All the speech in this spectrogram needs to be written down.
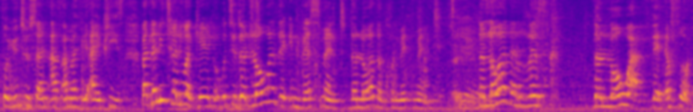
for you to sign up AMA VIPs. But let me tell you again, Uguti, the lower the investment, the lower the commitment, the lower the risk, the lower the effort.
